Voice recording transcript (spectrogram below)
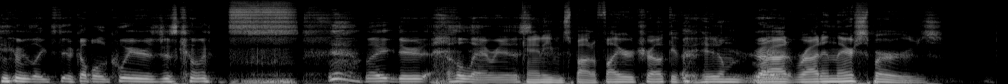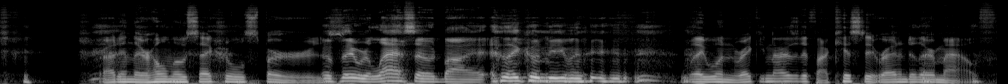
he was like a couple of queers just going like dude hilarious. Can't even spot a fire truck if it hit them Right. right, right in their spurs. right in their homosexual spurs. If they were lassoed by it, they couldn't even. they wouldn't recognize it if I kissed it right into their mouth.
